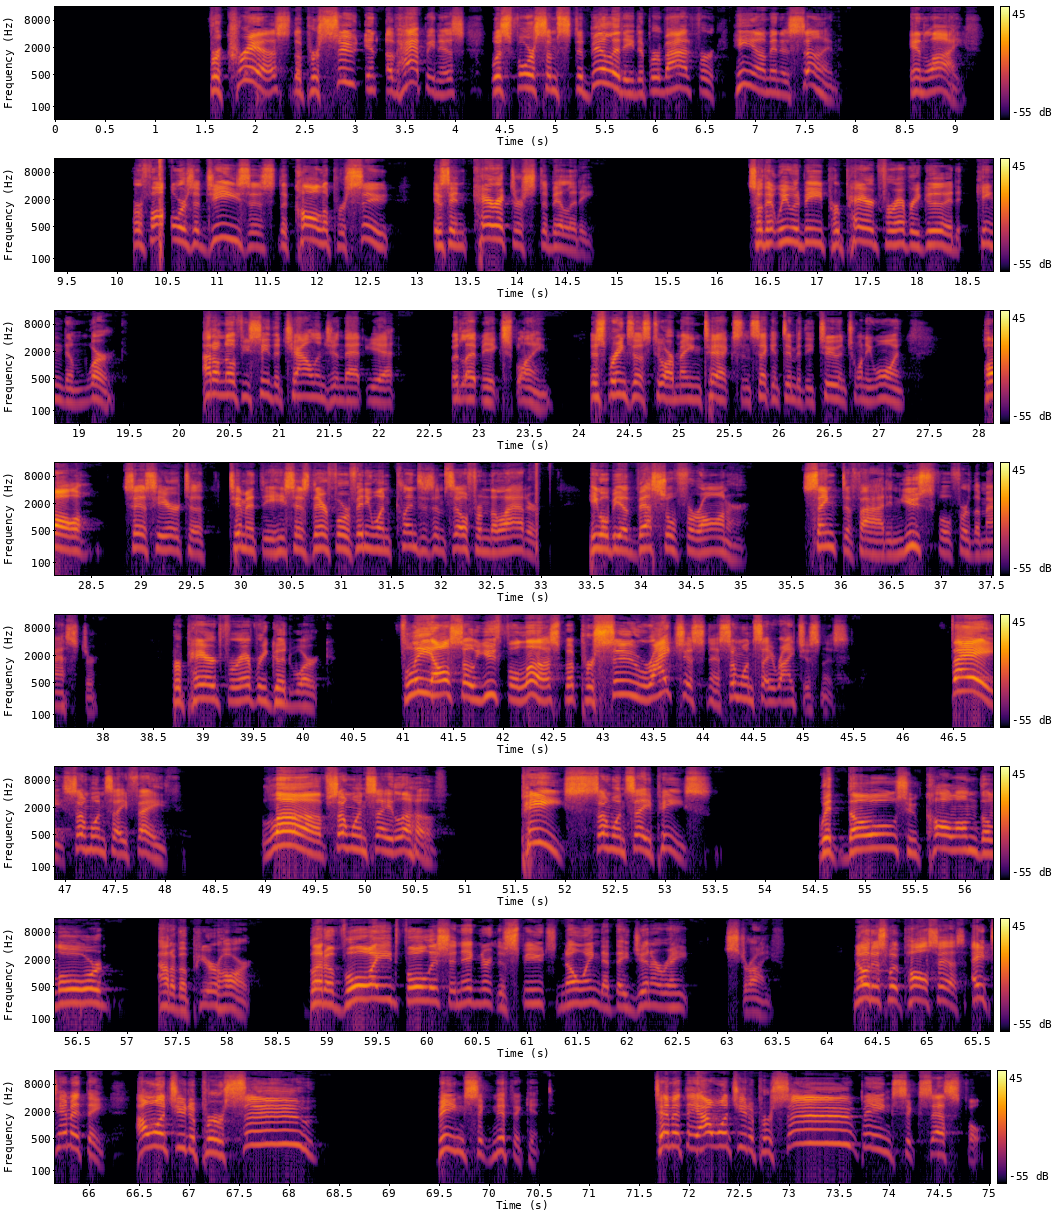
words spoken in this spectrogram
For Chris, the pursuit of happiness was for some stability to provide for him and his son in life. For followers of Jesus, the call of pursuit is in character stability so that we would be prepared for every good kingdom work. I don't know if you see the challenge in that yet, but let me explain. This brings us to our main text in 2 Timothy 2 and 21. Paul says here to Timothy, he says, Therefore, if anyone cleanses himself from the latter, he will be a vessel for honor, sanctified and useful for the master prepared for every good work. Flee also youthful lust, but pursue righteousness. Someone say righteousness. Faith. Someone say faith. Love. Someone say love. Peace. Someone say peace. With those who call on the Lord out of a pure heart. But avoid foolish and ignorant disputes, knowing that they generate strife. Notice what Paul says. Hey, Timothy, I want you to pursue being significant. Timothy, I want you to pursue being successful.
